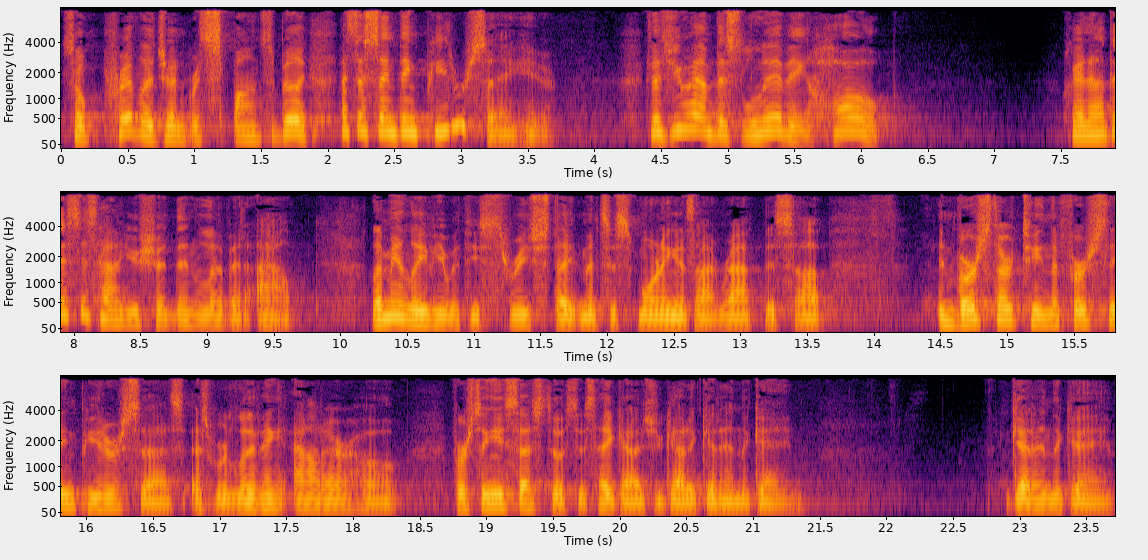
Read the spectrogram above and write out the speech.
so privilege and responsibility. That's the same thing Peter's saying here. He says you have this living hope. Okay, now this is how you should then live it out. Let me leave you with these three statements this morning as I wrap this up. In verse 13, the first thing Peter says as we're living out our hope, first thing he says to us is, hey guys, you got to get in the game. Get in the game.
